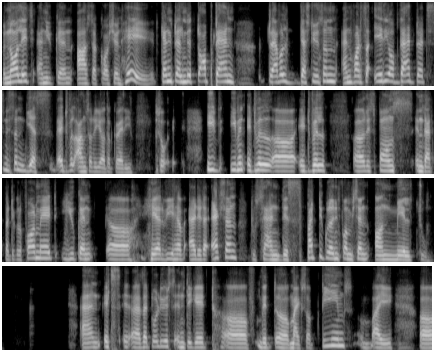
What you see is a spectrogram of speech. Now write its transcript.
knowledge and you can ask the question hey can you tell me the top 10 travel destination and what's the area of that destination? Yes it will answer your other query. So even it will uh, it will uh, response in that particular format. You can uh, here we have added an action to send this particular information on mail too and it's as i told you it's integrate uh, with uh, microsoft teams by uh,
